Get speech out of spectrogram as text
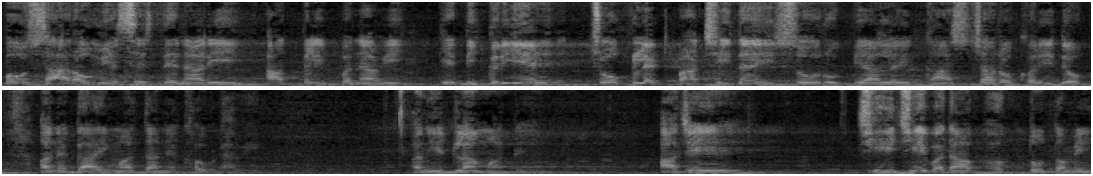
બહુ સારો મેસેજ દેનારી આ ક્લિપ બનાવી કે દીકરીએ ચોકલેટ પાછી દઈ સો રૂપિયા લઈ ઘાસચારો ખરીદ્યો અને ગાય માતાને ખવડાવી. અને એટલા માટે આજે જે જે બધા ભક્તો તમે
